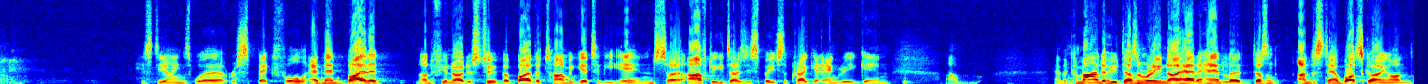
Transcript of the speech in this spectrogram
Um, his dealings were respectful, and then by the don't know if you noticed too, but by the time we get to the end, so after he does his speech, the crowd get angry again. Um, and the commander, who doesn't really know how to handle it, doesn't understand what's going on,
